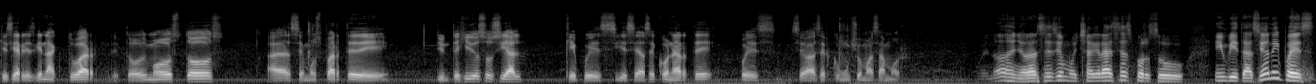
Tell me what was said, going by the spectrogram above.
que se arriesguen a actuar. De todos modos, todos hacemos parte de, un tejido social que pues si se hace con arte, pues se va a hacer con mucho más amor. Bueno, señor Arcesio, muchas gracias por su invitación y pues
